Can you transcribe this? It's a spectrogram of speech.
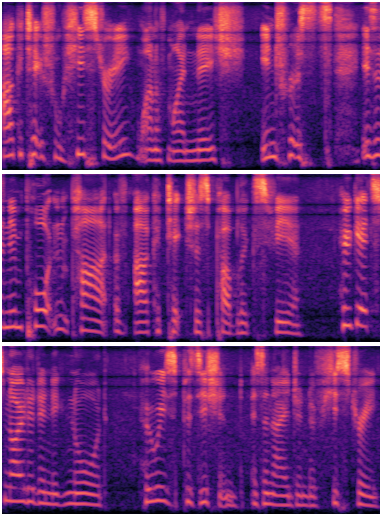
Architectural history, one of my niche interests, is an important part of architecture's public sphere. Who gets noted and ignored? Who is positioned as an agent of history?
